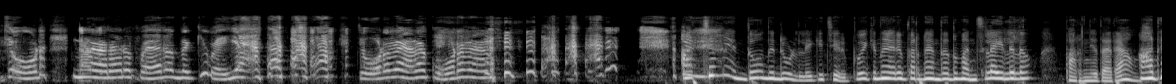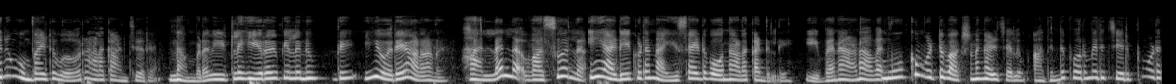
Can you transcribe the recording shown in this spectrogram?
ചൂട് നിങ്ങൾ ഓരോരോ പേരൊന്നൊക്കെ വയ്യ. ചൂടനാണ് കൂടനാണ്? എന്തോ നിന്റെ ഉള്ളിലേക്ക് ചെരുപ്പ് വെക്കുന്ന കാര്യം പറഞ്ഞ എന്താന്ന് മനസ്സിലായില്ലല്ലോ? പറഞ്ഞു തരാം. അതിനു മുമ്പായിട്ട് വേറൊരാളെ കാണിച്ചു തരാം. നമ്മുടെ വീട്ടിലെ ഹീറോ പില്ലനും ഇത് ഈ ഒരേ ആളാണ്. അല്ലല്ല വസു അല്ല. ഈ അടിയിൽ കൂടെ നൈസായിട്ട് പോകുന്ന ആളെ കണ്ടില്ലേ? ഇവനാണ് അവൻ. മൂക്കും വിട്ട് ഭക്ഷണം കഴിച്ചാലും അതിന്റെ പുറമെ ഒരു ചെരുപ്പും കൂടെ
